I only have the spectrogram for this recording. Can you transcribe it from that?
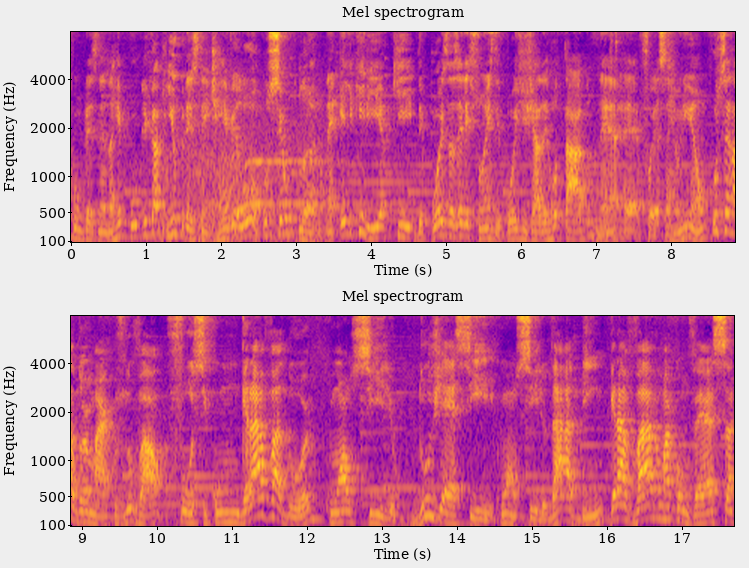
com o presidente da república e o presidente revelou o seu plano, né? Ele queria que depois das eleições, depois de já derrotado, né, é, foi essa reunião, o senador Marcos Duval fosse com um gravador com auxílio do GSI, com auxílio da ABIN, gravar uma conversa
